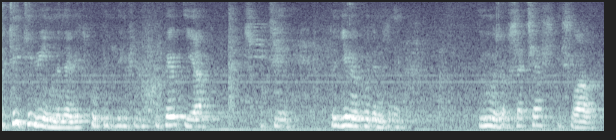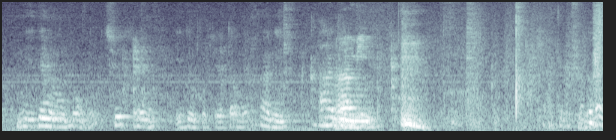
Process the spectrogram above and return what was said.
Що тільки він мене відкупить, він відкупив, і я спокійний. Тоді ми будемо з ним. Йому за все честь і слава. Ми єдиному Богу, Отцю, Сину і Духу Святому. Амінь. Амінь. Давай.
